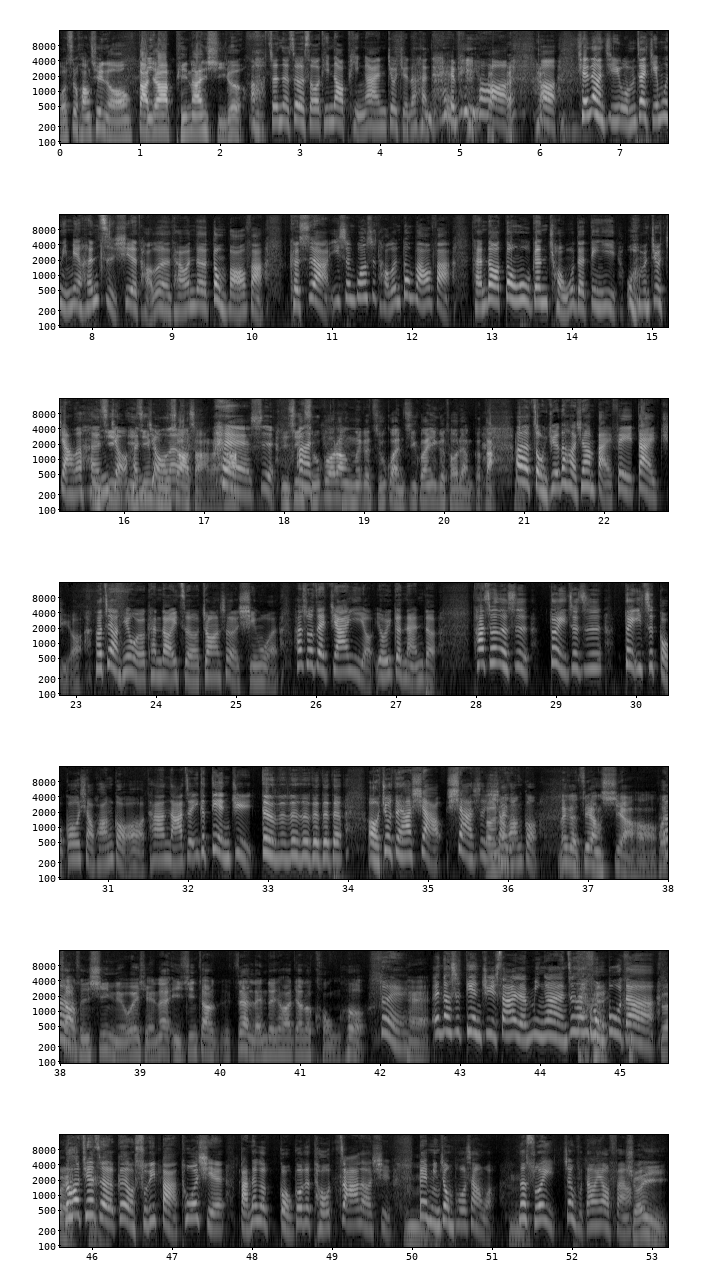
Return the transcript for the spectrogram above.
我是黄庆荣，大家平安喜乐啊！真的，这个时候听到平安就觉得很 happy 哦。哦，前两集我们在节目里面很仔细的讨论了台湾的动保法，可是啊，医生光是讨论动保法，谈到动物跟宠物的定义，我们就讲了很久很久了。傻傻了，嘿，是已经足够让那个主管机关一个头两个大啊！总觉得好像百废待举哦。那这两天我又看到一则中央社的新闻，他说在嘉义哦，有一个男的，他真的是。对这只对一只狗狗小黄狗哦，他拿着一个电锯，嘚嘚嘚嘚嘚嘚嘚，哦，就对他下下这只小黄狗。那个这样下哈，会造成心理的威胁。那已经造在人的话叫做恐吓。对，哎，那是电锯杀人命案，这是很恐怖的。然后接着各种鼠力把拖鞋把那个狗狗的头扎了去，被民众泼上网。那所以政府当然要罚。所以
